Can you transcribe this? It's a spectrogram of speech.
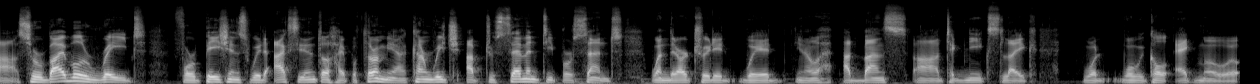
uh, survival rate for patients with accidental hypothermia can reach up to 70% when they are treated with you know advanced uh, techniques like what what we call ECMO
